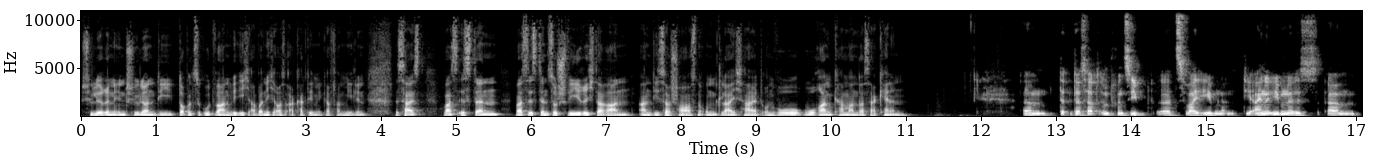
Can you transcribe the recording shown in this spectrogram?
Schülerinnen und Schülern, die doppelt so gut waren wie ich, aber nicht aus Akademikerfamilien. Das heißt, was ist denn, was ist denn so schwierig daran, an dieser Chancenungleichheit und wo, woran kann man das erkennen? Ähm, das hat im Prinzip äh, zwei Ebenen. Die eine Ebene ist, ähm,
